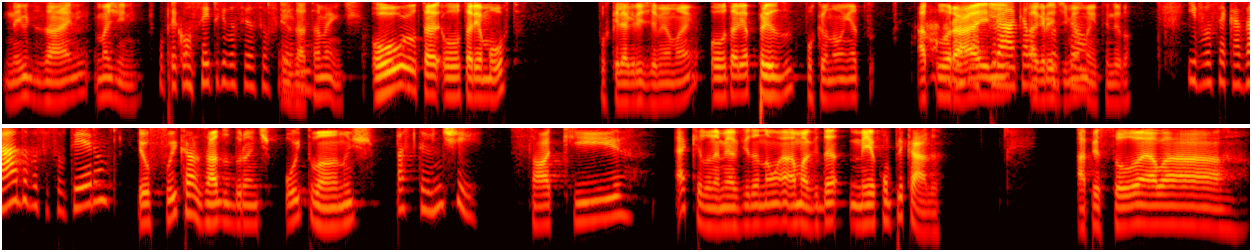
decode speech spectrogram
nem o design, imagine. O preconceito que você ia sofrer. Né? Exatamente. Né? Ou eu ou estaria morto, porque ele agredia minha mãe, ou eu estaria preso, porque eu não ia aturar, ah, ele agredir minha mãe, entendeu? E você é casado? Você é solteiro? Eu fui casado durante oito anos. Bastante. Só que é aquilo, né? Minha vida não é uma vida meio complicada. A pessoa, ela.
